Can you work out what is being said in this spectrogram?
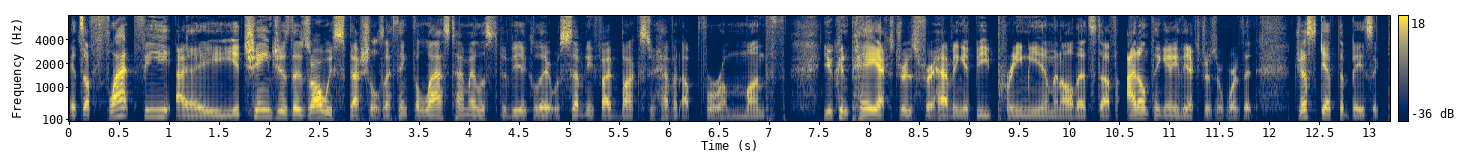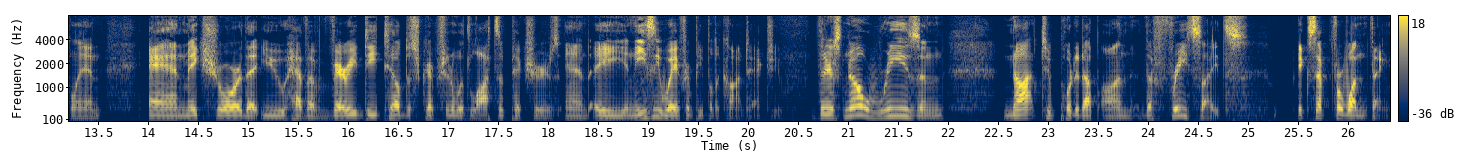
It's a flat fee. I, it changes. There's always specials. I think the last time I listed a vehicle there it was 75 bucks to have it up for a month. You can pay extras for having it be premium and all that stuff. I don't think any of the extras are worth it. Just get the basic plan and make sure that you have a very detailed description with lots of pictures and a, an easy way for people to contact you. There's no reason not to put it up on the free sites except for one thing.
